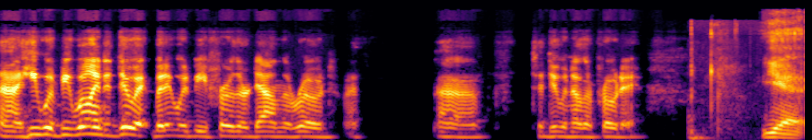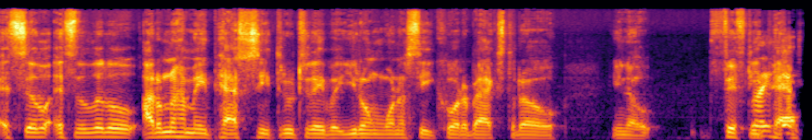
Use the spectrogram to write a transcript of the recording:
Uh, he would be willing to do it, but it would be further down the road uh, to do another pro day. Yeah, it's a it's a little. I don't know how many passes he threw today, but you don't want to see quarterbacks throw, you know, fifty like passes.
